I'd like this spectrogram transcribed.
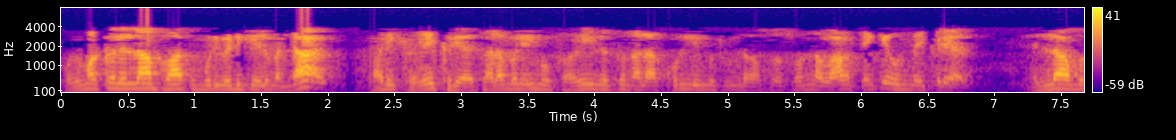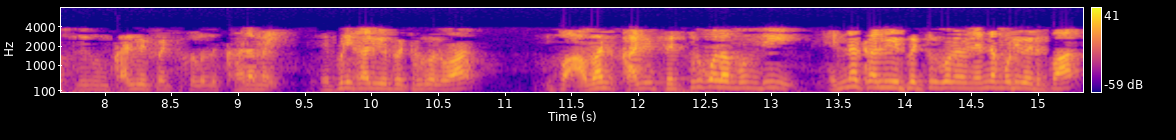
பொதுமக்கள் எல்லாம் பார்த்து முடிவெடுக்க என்றால் படிக்கவே கிடையாது. தலைமலையும் ஃபரீதத்து குல்லி முஸ்லிம் சொன்ன வார்த்தைக்கே உண்மை கிடையாது. எல்லா முஸ்லீமும் கல்வி பெற்றுக்கொள்வது கடமை. எப்படி கல்வியை பெற்றுக்கொள்வான் இப்ப அவன் கல்வி பெற்றுக்கொள்ள முந்தி என்ன கல்வியை பெற்றுக்கொள்ள என்ன முடிவு எடுப்பான்?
